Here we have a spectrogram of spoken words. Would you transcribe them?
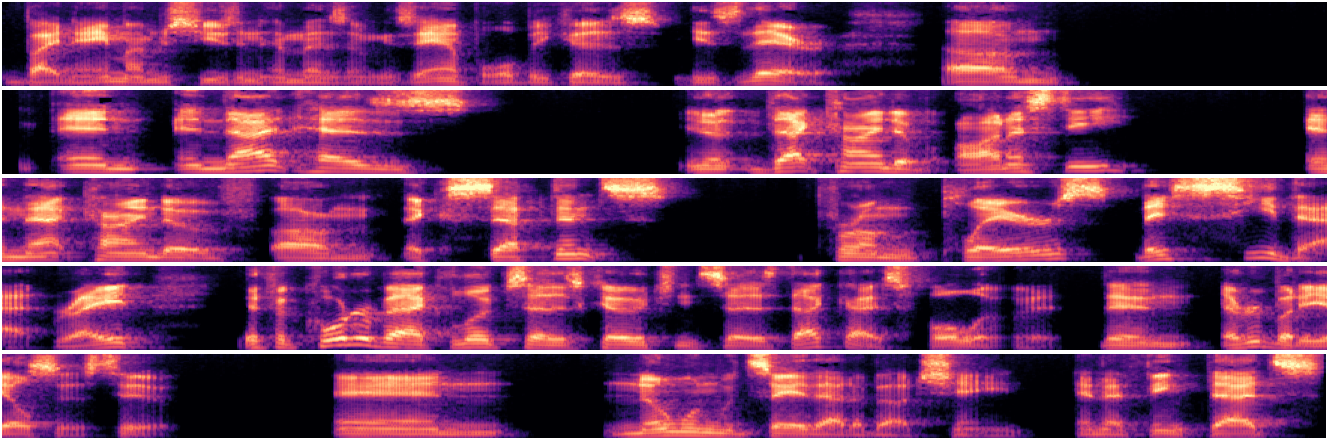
by name. I'm just using him as an example because he's there. Um, and and that has, you know, that kind of honesty and that kind of um, acceptance from players, they see that, right? If a quarterback looks at his coach and says, that guy's full of it, then everybody else is too. And no one would say that about Shane. And I think that's,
